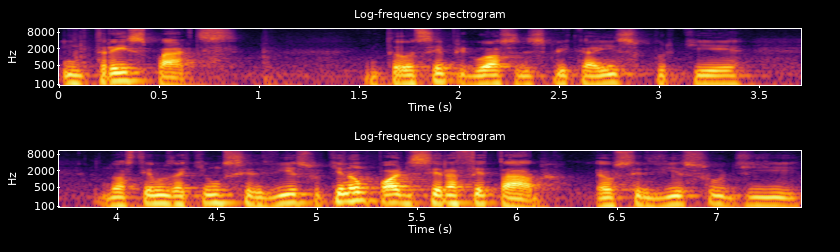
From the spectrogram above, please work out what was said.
em três partes. Então, eu sempre gosto de explicar isso porque nós temos aqui um serviço que não pode ser afetado. É o serviço de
